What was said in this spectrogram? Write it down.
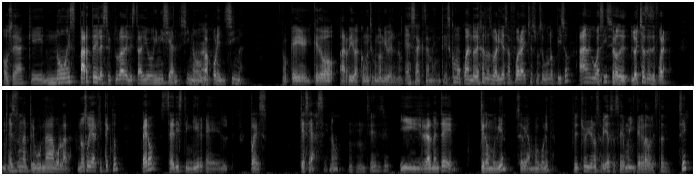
o sea que no es parte de la estructura del estadio inicial, sino Ajá. va por encima. Ok, quedó arriba, como un segundo nivel, ¿no? Exactamente. Es como cuando dejas las varillas afuera, echas un segundo piso, algo así, Sí. pero de- lo echas desde fuera. Esa es una tribuna volada. No soy arquitecto, pero sé distinguir, el, pues, qué se hace, ¿no? Sí, sí, sí. Y realmente quedó muy bien, se veía muy bonita. De hecho, yo no sabía, o sea, se ve muy integrado al estadio. Sí,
